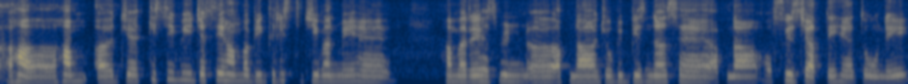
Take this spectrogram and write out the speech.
हाँ हम किसी भी, जैसे हम अभी गृहस्थ जीवन में हैं, हमारे हस्बैंड अपना जो भी बिज़नेस है, अपना ऑफ़िस जाते हैं तो उन्हें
